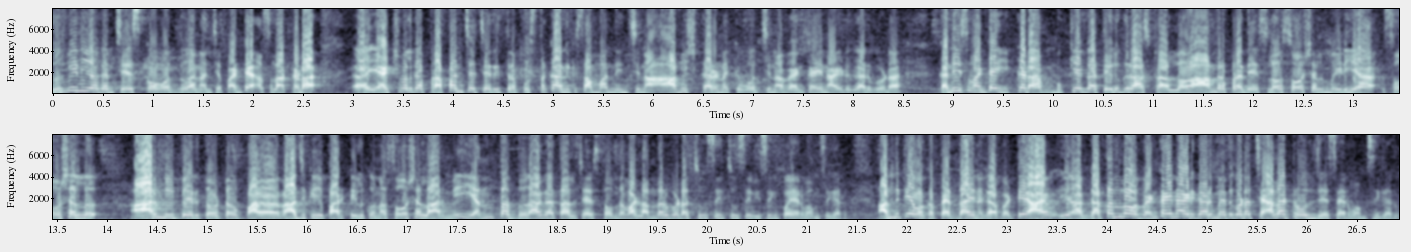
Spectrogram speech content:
దుర్వినియోగం చేసుకోవద్దు అని అని చెప్పి అంటే అసలు అక్కడ యాక్చువల్గా ప్రపంచ చరిత్ర పుస్తకానికి సంబంధించిన ఆవిష్కరణకి వచ్చిన వెంకయ్య నాయుడు గారు కూడా కనీసం అంటే ఇక్కడ ముఖ్యంగా తెలుగు రాష్ట్రాల్లో ఆంధ్రప్రదేశ్లో సోషల్ మీడియా సోషల్ ఆర్మీ పేరుతోటో రాజకీయ పార్టీలకు ఉన్న సోషల్ ఆర్మీ ఎంత దురాఘాతాలు చేస్తుందో వాళ్ళందరూ కూడా చూసి చూసి విసిగిపోయారు వంశీ గారు. అందుకే ఒక పెద్ద ఆయన కాబట్టి ఆ- గతంలో వెంకయ్య నాయుడు గారి మీద కూడా చాలా ట్రోల్ చేశారు వంశీ గారు.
